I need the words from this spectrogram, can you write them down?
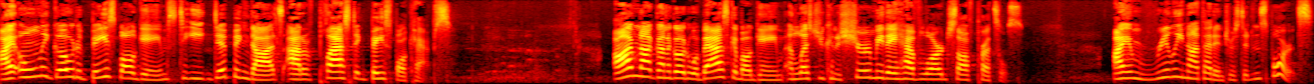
I only go to baseball games to eat dipping dots out of plastic baseball caps. I'm not going to go to a basketball game unless you can assure me they have large, soft pretzels. I am really not that interested in sports.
